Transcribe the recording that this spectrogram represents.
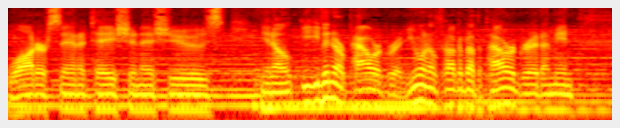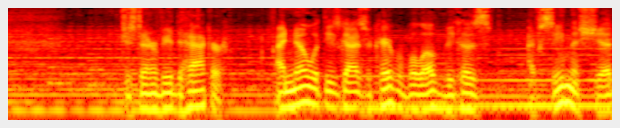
water sanitation issues. You know, even our power grid. You want to talk about the power grid? I mean, just interviewed the hacker. I know what these guys are capable of because I've seen this shit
